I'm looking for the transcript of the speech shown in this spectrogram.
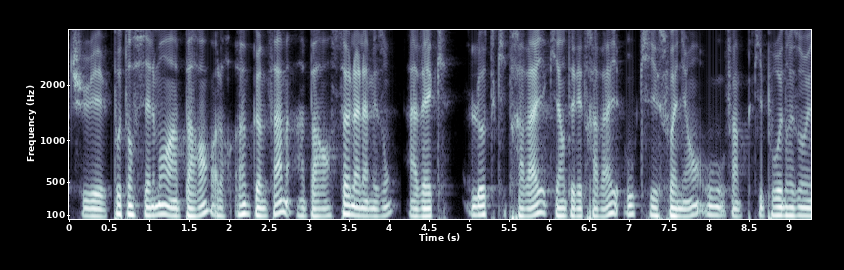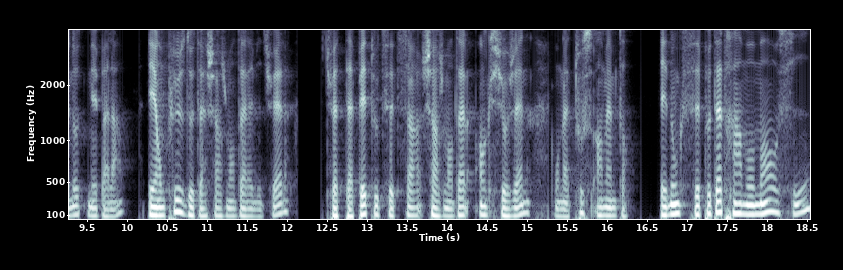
tu es potentiellement un parent, alors homme comme femme, un parent seul à la maison, avec l'autre qui travaille, qui est en télétravail, ou qui est soignant, ou enfin qui pour une raison ou une autre n'est pas là. Et en plus de ta charge mentale habituelle, tu vas te taper toute cette charge mentale anxiogène qu'on a tous en même temps. Et donc c'est peut-être un moment aussi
